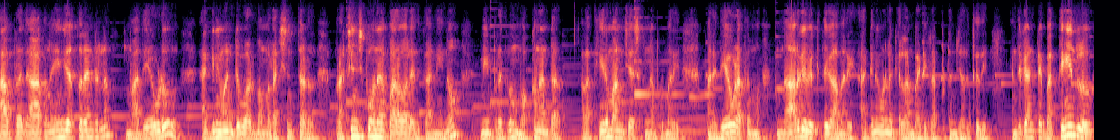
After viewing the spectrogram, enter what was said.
ఆ ప్రతి అతను ఏం చేస్తారంటే మా దేవుడు అగ్ని వంటి వాడు మమ్మల్ని రక్షిస్తాడు. రక్షించిపోనే పర్వాలేదు కానీ నేను మీ ప్రతిభ మొక్కనంటారు అలా తీర్మానం చేసుకున్నప్పుడు మరి మరి దేవుడు అతను నాలుగో వ్యక్తిగా మరి అగ్నిగుండంలోకి వెళ్ళాలని బయటికి రప్పటం జరుగుతుంది. ఎందుకంటే భక్తిహీనులు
